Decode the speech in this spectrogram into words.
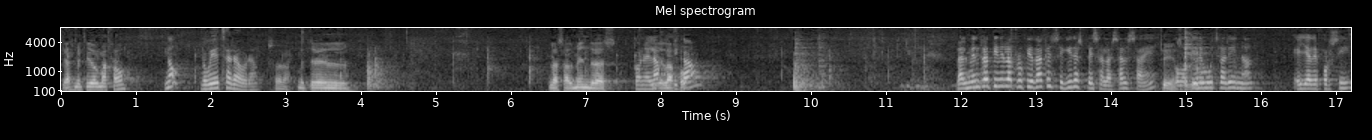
¿Le has metido el majao? No, lo voy a echar ahora. Pues ahora, meter el- las almendras Con el y ajo, picado. La almendra tiene la propiedad que enseguida espesa la salsa, ¿eh? Sí, Como enseguida. tiene mucha harina, ella de por sí.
